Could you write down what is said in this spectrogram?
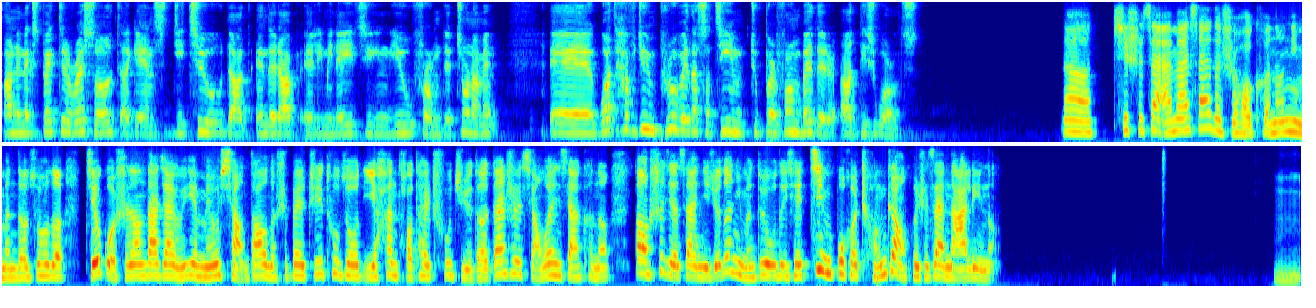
an unexpected result against G2 that ended up eliminating you from the tournament. Uh, what have you improved as a team to perform better at these Worlds? 那其实，在 MSI 的时候，可能你们的最后的结果是让大家有一点没有想到的，是被 G2 最后遗憾淘汰出局的。但是想问一下，可能到世界赛，你觉得你们队伍的一些进步和成长会是在哪里呢？ 嗯，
